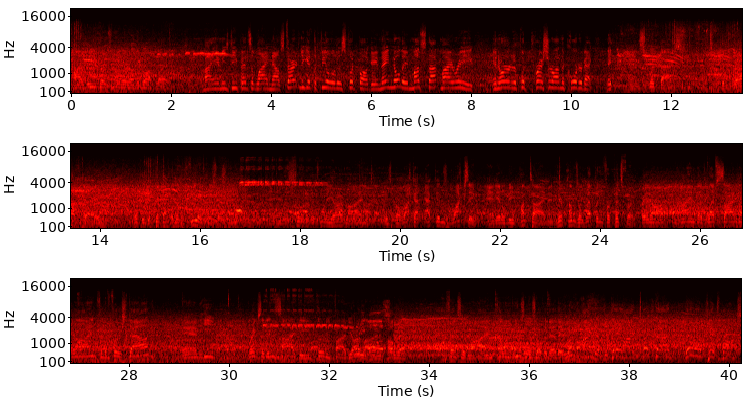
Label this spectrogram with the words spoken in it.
My read goes nowhere on the draw play. Miami's defensive line now starting to get the feel of this football game. They know they must stop Miree in order to put pressure on the quarterback. They and split backs. The draw play. Hoping to pick up a little field position. And short of the 20-yard line is Baraka Atkins Roxy. And it'll be punt time. And here comes a weapon for Pittsburgh. Right on behind the left side of the line for the first down. And he breaks it inside the 35-yard line. How that offensive line. Kellen Winslow's over there. They run behind him to daylight. Touchdown. They won't catch Moss.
